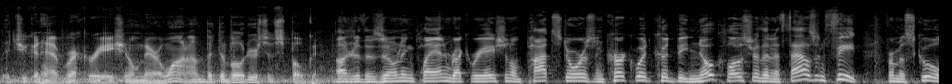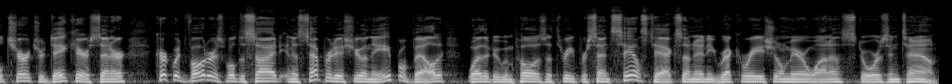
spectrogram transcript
that you can have recreational marijuana, but the voters have spoken. Under the zoning plan, recreational pot stores in Kirkwood could be no closer than a thousand feet from a school, church, or daycare center. Kirkwood voters will decide in a separate issue on the April ballot whether to impose a 3% sales tax on any recreational marijuana stores in town.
